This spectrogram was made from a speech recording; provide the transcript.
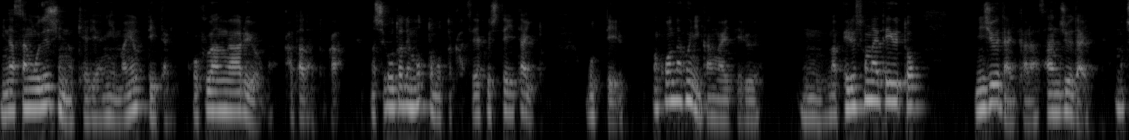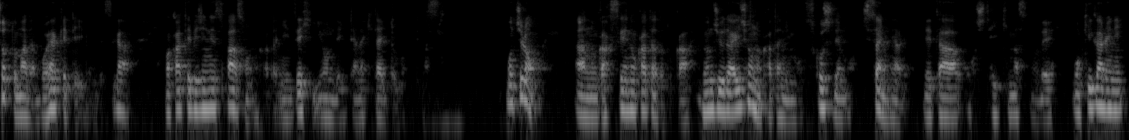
皆さんご自身のキャリアに迷っていたり、こう不安があるような方だとか、まあ、仕事でもっともっと活躍していたいと思っている。まあ、こんな風に考えている、うんまあ、ペルソナで言うと、20代から30代、ちょっとまだぼやけているんですが、若手ビジネスパーソンの方にぜひ読んでいただきたいと思っています。もちろん、あの学生の方だとか40代以上の方にも少しでも示唆になるレターをしていきますので、お気軽に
